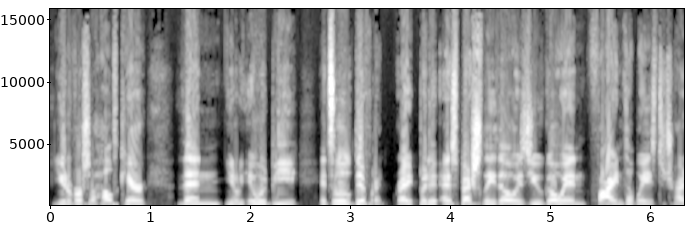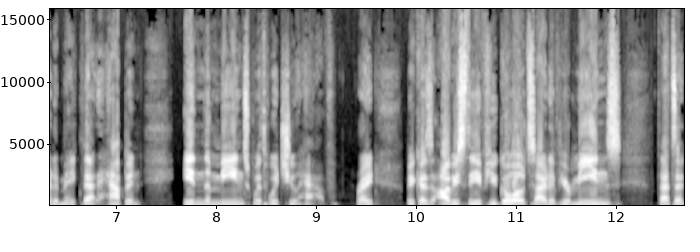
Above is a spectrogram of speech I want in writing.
universal health care, then, you know, it would be, it's a little different, right? But especially though, as you go in, find the ways to try to make that happen in the means with which you have, right? Because obviously, if you go outside of your means, that's a,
